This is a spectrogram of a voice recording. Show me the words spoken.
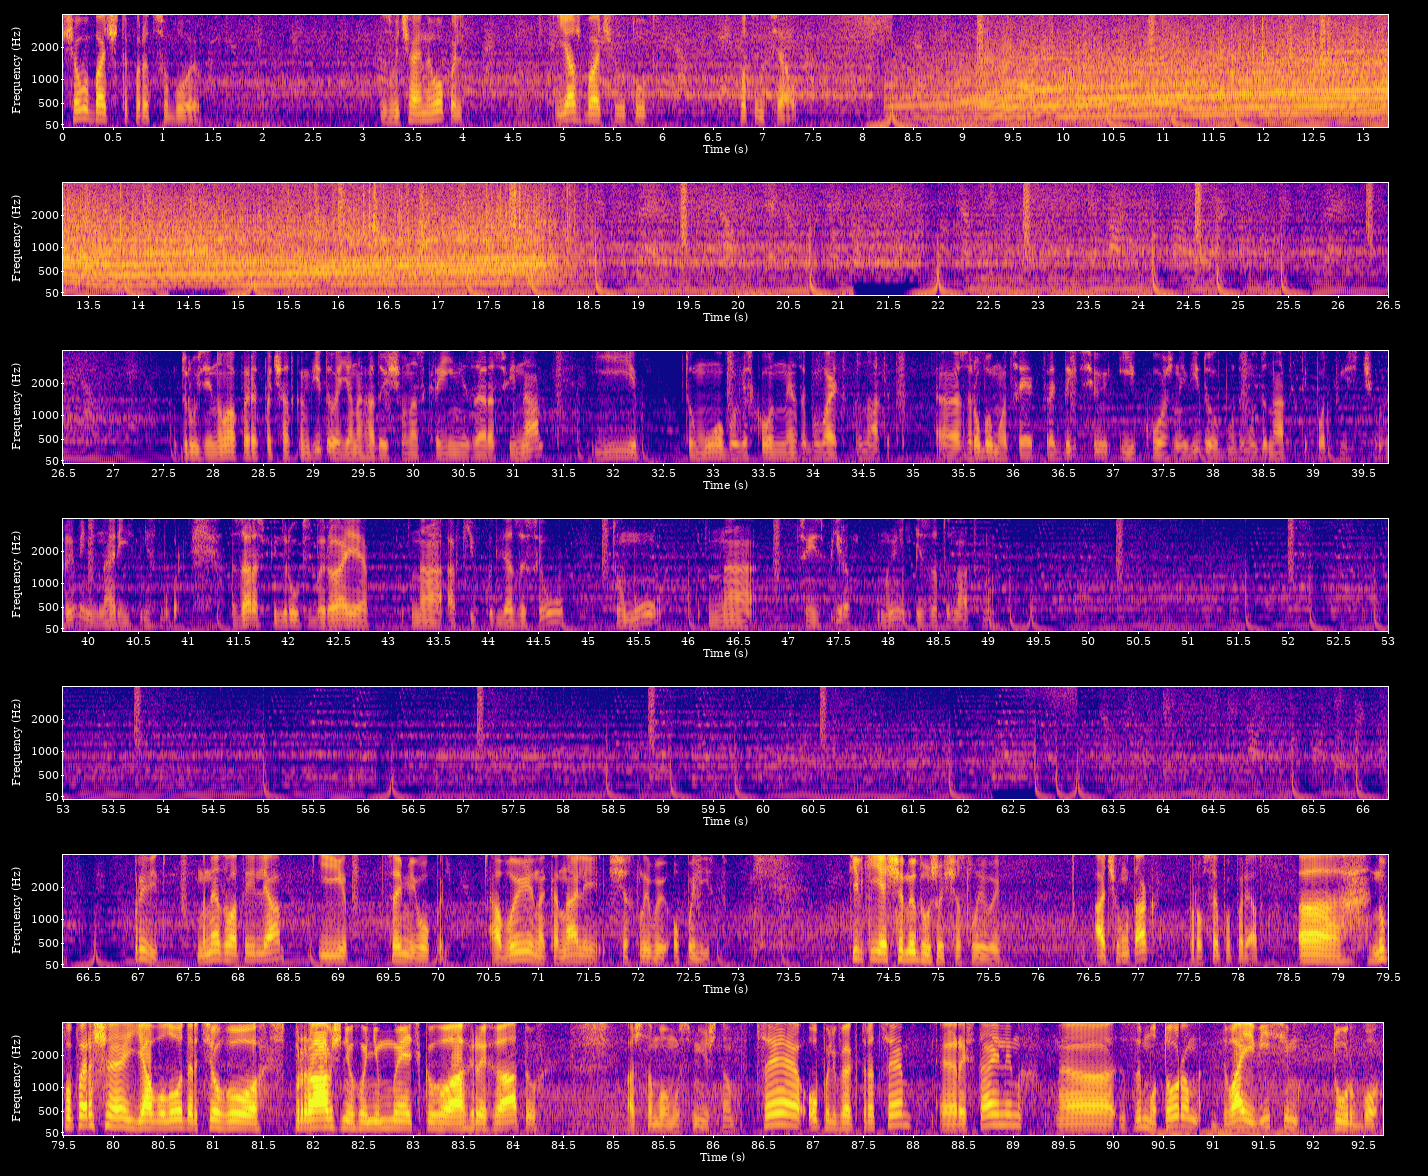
Що ви бачите перед собою? Звичайний Opel. Я ж бачу тут потенціал. Друзі, ну а перед початком відео я нагадую, що у нас в країні зараз війна, і тому обов'язково не забувайте донатити. Е, Зробимо це як традицію, і кожне відео будемо донатити по 1000 гривень на різні збори. Зараз мій друг збирає на автівку для ЗСУ, тому на цей збір ми і задонатимо. Привіт! Мене звати Ілля і це мій Opel. А ви на каналі Щасливий Опеліст. Тільки я ще не дуже щасливий. А чому так? Про все по порядку. А, ну, по-перше, я володар цього справжнього німецького агрегату. Аж самому смішно. Це Opel Vectra C е, рестайлінг е, з мотором 2.8 Turbo.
